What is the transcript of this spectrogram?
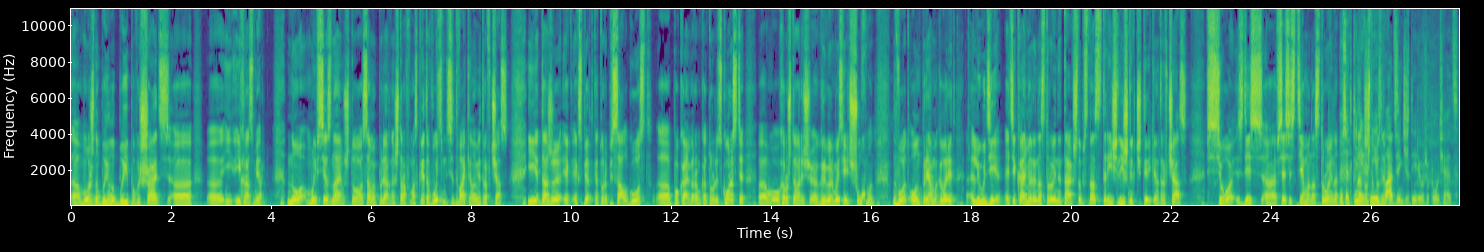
а, можно было бы повышать а, а, их размер. Но мы все знаем, что самый популярный штраф в Москве это 82 км в час. И даже э- эксперт, который писал ГОСТ по камерам контроля скорости, хороший товарищ э, Григорий Моисеевич Шухман, вот, он прямо говорит, люди, эти камеры настроены так, чтобы с нас стричь лишних 4 км в час. Все, здесь вся система настроена настроена Но все-таки на то, чтобы лишние извлекать деньги. 24 уже получается.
